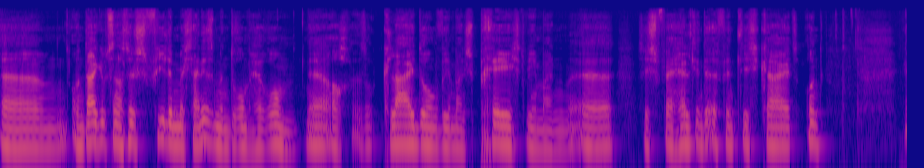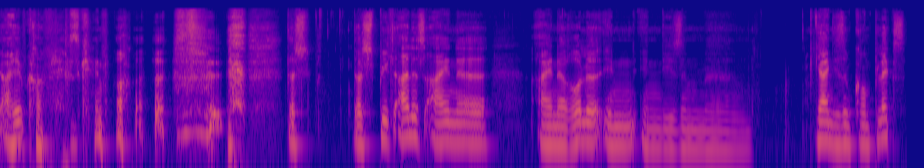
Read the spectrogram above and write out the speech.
Ähm, und da gibt es natürlich viele Mechanismen drumherum, ne? auch so Kleidung, wie man spricht, wie man äh, sich verhält in der Öffentlichkeit und Ayub-Komplex, genau. Das, das spielt alles eine, eine Rolle in, in diesem, äh, ja, in diesem Komplex.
